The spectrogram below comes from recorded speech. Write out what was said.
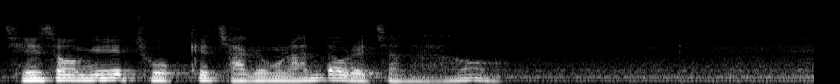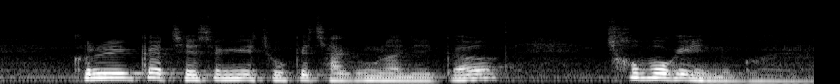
재성이 좋게 작용을 한다고 그랬잖아요. 그러니까 재성이 좋게 작용을 하니까 초복에 있는 거예요.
